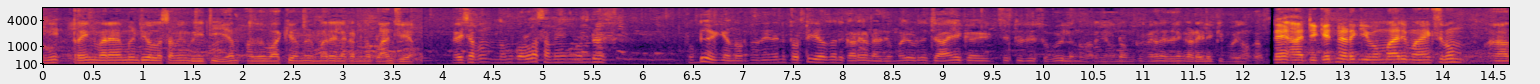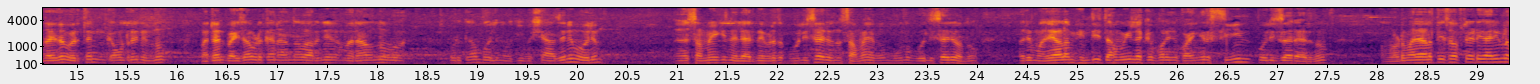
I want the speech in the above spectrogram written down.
ഇനി ട്രെയിൻ വരാൻ വേണ്ടിയുള്ള സമയം വെയിറ്റ് ചെയ്യാം. അത് ബാക്കി ഒന്ന് ഇമാരെല്ലാം കണ്ടൊന്ന് പ്ലാൻ ചെയ്യാം. ഏകദേശം അപ്പം നമുക്കുള്ള സമയം കൊണ്ട് ഫുഡ് കഴിക്കാൻ ഓർത്തത് ഇതിന് തൊട്ട് ചേർന്നൊരു കടയുണ്ടായിരുന്നു. ഇവന്മാർ ഇവിടുന്ന് ചായ കഴിച്ചിട്ടൊരു സുഖമില്ലെന്ന് പറഞ്ഞു. അതുകൊണ്ട് നമുക്ക് വേറെ ഏതെങ്കിലും കടയിലേക്ക് പോയി നോക്കാം. പിന്നെ ആ ടിക്കറ്റിനിടയ്ക്ക് ഇവന്മാർ മാക്സിമം അതായത് ഒരുത്തൻ കൗണ്ടറിൽ നിന്നു. മറ്റവൻ പൈസ കൊടുക്കാനാണെന്ന് പറഞ്ഞ് വരാമെന്ന് കൊടുക്കാൻ പോലും നോക്കി. പക്ഷെ അതിന് പോലും സമ്മതിക്കുന്നില്ലായിരുന്നു. ഇവിടുത്തെ വന്നു. സമയം ഇപ്പം മൂന്ന് പോലീസുകാർ വന്നു. ഒരു മലയാളം ഹിന്ദി തമിഴിലൊക്കെ പറഞ്ഞ് ഭയങ്കര സീൻ പോലീസുകാരായിരുന്നു. നമ്മളോട് മലയാളത്തിൽ സോഫ്റ്റ്വെയർ കാര്യങ്ങൾ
